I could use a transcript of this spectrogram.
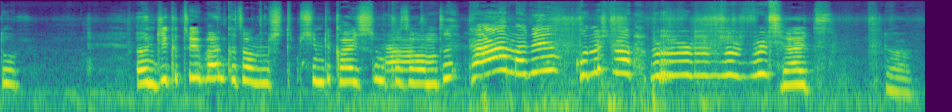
Dur. Önceki turu ben kazanmıştım. Şimdi kardeşim kazandı. Tamam hadi konuşma. Dört, dört, dört, dört,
